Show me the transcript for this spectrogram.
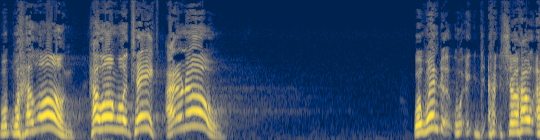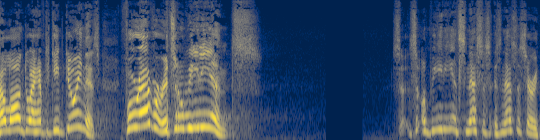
Well, how long? How long will it take? I don't know. Well, when do, so how, how long do I have to keep doing this? Forever. It's obedience. So, so obedience necess- is necessary.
